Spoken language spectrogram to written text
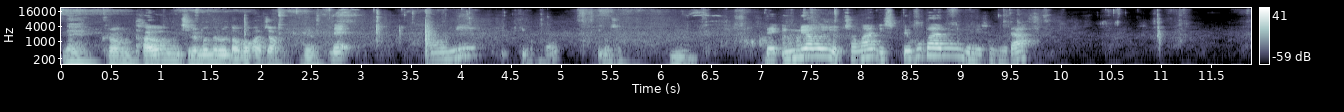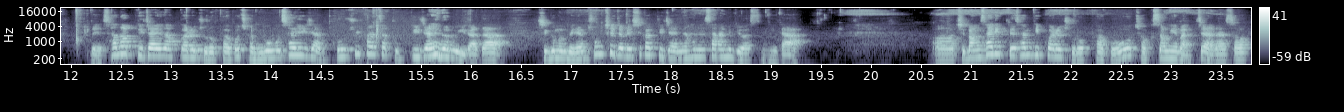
네, 그럼 다음 질문으로 넘어가죠. 네. 다음이 이건가요? 이거죠. 음. 네, 익명을 요청한 20대 후반 분이십니다. 네, 산업 디자인학과를 졸업하고 전공을 살리지 않고 출판사 북 디자이너로 일하다 지금은 그냥 총체적인 시각 디자인을 하는 사람이 되었습니다. 어, 지방 사립대 산디과를 졸업하고 적성에 맞지 않아서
